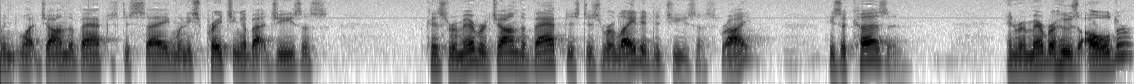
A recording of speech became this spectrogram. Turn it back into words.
When what John the Baptist is saying when he's preaching about Jesus? Because remember, John the Baptist is related to Jesus, right? He's a cousin. And remember who's older?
